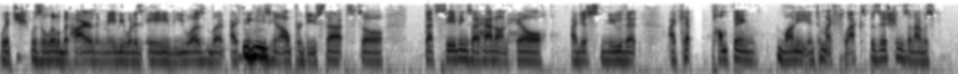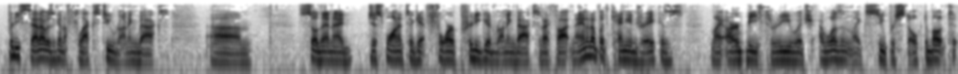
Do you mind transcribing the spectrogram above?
which was a little bit higher than maybe what his AAV was, but I think he's gonna outproduce that. So that savings I had on Hill, I just knew that I kept pumping money into my flex positions, and I was pretty set I was gonna flex two running backs. Um, so then I just wanted to get four pretty good running backs that I thought, and I ended up with Kenyon Drake as my RB three, which I wasn't like super stoked about. To,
